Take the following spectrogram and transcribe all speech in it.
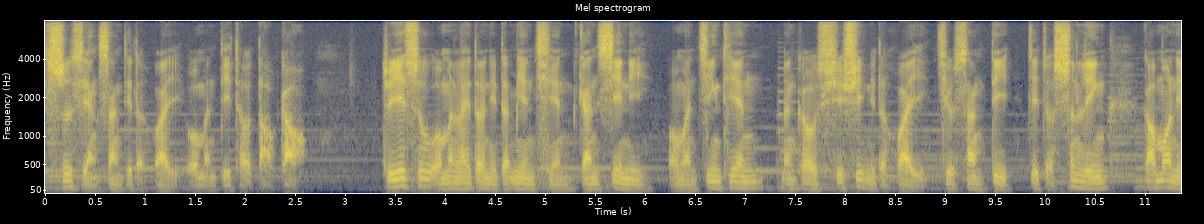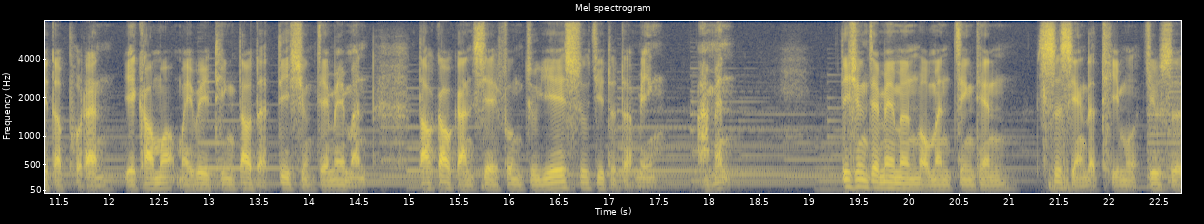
思想上帝的话语，我们低头祷告。主耶稣，我们来到你的面前，感谢你。我们今天能够学习你的话语，求上帝借着圣灵高摩你的仆人，也高摩每位听到的弟兄姐妹们。祷告感谢奉主耶稣基督的名，阿门。弟兄姐妹们，我们今天思想的题目就是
